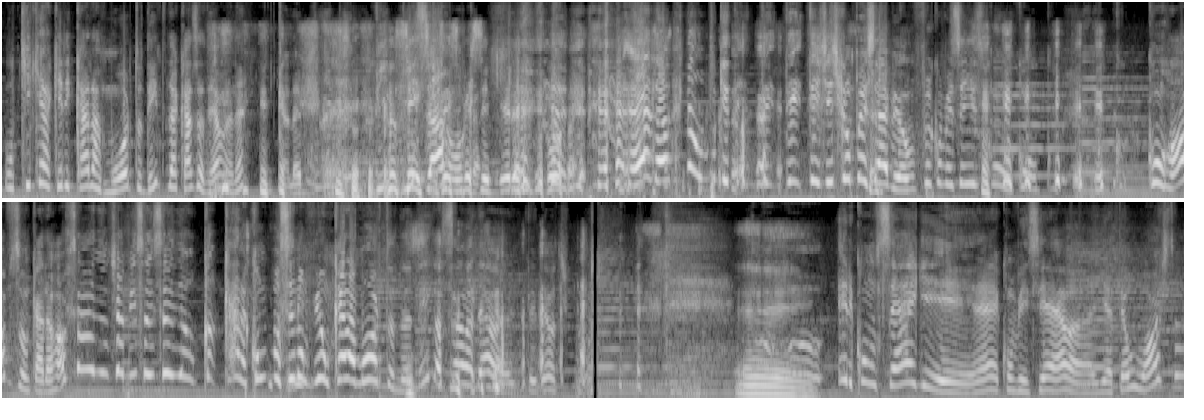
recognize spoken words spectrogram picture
O que, que é aquele cara morto dentro da casa dela, né? Cara, é, é bi- Não sei se bizarro, vocês perceberam. porra. É, não, não, porque tem, tem- tem gente que não percebe. Eu fui conversar isso com, com, com- com o Robson, cara. O Robson ah, não tinha visto isso. não. Cara, como você não viu um cara morto né, dentro da sala dela, entendeu? Tipo. o- ele consegue né, convencer ela a ir até o Washington.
